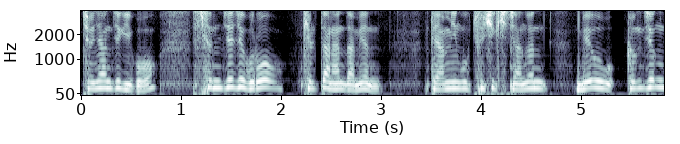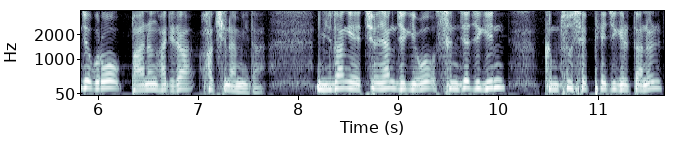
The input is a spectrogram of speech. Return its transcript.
전향적이고 선제적으로 결단한다면 대한민국 주식시장은 매우 긍정적으로 반응하리라 확신합니다. 민주당의 전향적이고 선제적인 금투세 폐지 결단을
